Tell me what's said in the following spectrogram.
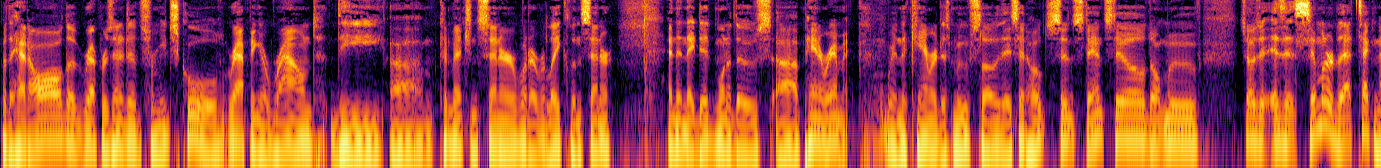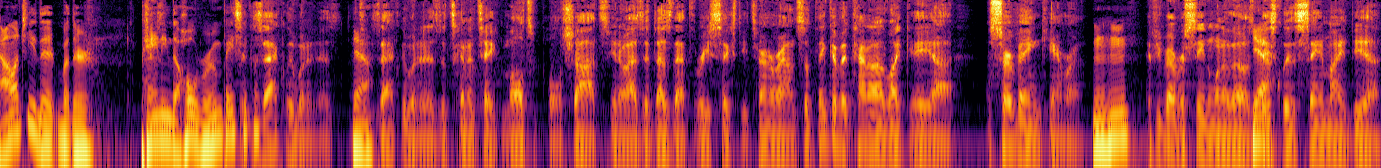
but they had all the representatives from each school wrapping around the um, convention center, whatever Lakeland Center, and then they did one of those uh, panoramic when the camera just moves slowly. They said, "Hold, stand still, don't move." So is it, is it similar to that technology that, but they're painting the whole room basically? Exactly what it is. That's Yeah. exactly what it is. It's going to take multiple shots, you know, as it does that 360 turnaround. So think of it kind of like a, uh, a surveying camera. Mm-hmm. If you've ever seen one of those, Yeah. basically the same idea.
